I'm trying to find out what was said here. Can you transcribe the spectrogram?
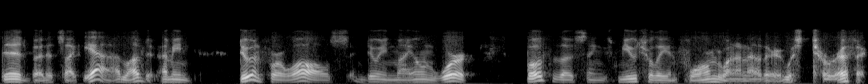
did, but it's like, yeah, I loved it. I mean, doing four walls and doing my own work, both of those things mutually informed one another. It was terrific.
